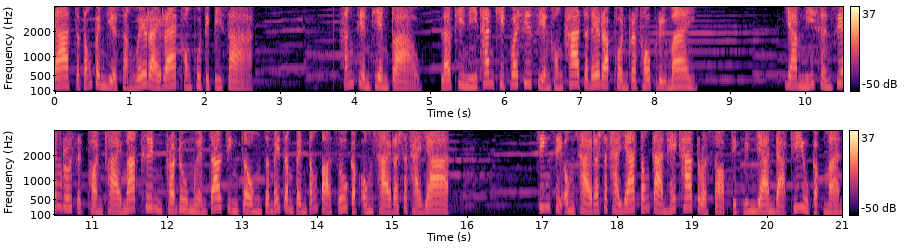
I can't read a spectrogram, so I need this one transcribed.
ยาทจะต้องเป็นเหยื่อสังเวยรายแรกของภูติปีศาจฮังเจียนเทียนกล่าว แล้วทีนี้ท่านคิดว่าชื่อเสียงของข้าจะได้รับผลกระทบหรือไม่ ยามนี้เฉินเซียงรู้สึกผ่อนคลายมากขึ้น เพราะดูเหมือนเจ้าจิงจงจะไม่จำเป็นต้องต่อสู้กับองค์ชายรัชทายาท จริงสิองค์ชายรัชทายาทต้องการให้ข้าตรวจสอบจิตวิญญาณดาบที่อยู่กับมัน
